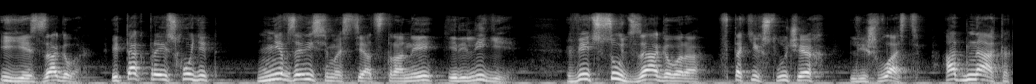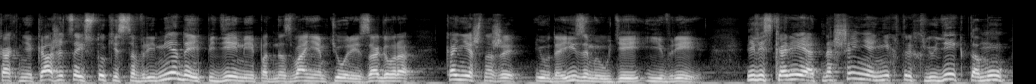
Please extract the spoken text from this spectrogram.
и есть заговор. И так происходит не в зависимости от страны и религии. Ведь суть заговора в таких случаях лишь власть. Однако, как мне кажется, истоки современной эпидемии под названием теории заговора, конечно же, иудаизм, иудеи и евреи. Или скорее отношение некоторых людей к тому,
